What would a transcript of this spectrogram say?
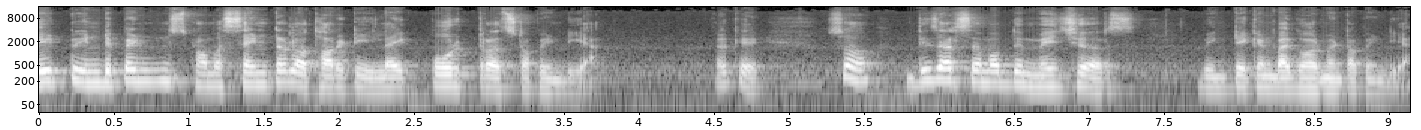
lead to independence from a central authority like Port Trust of India. Okay. So these are some of the measures being taken by government of India.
